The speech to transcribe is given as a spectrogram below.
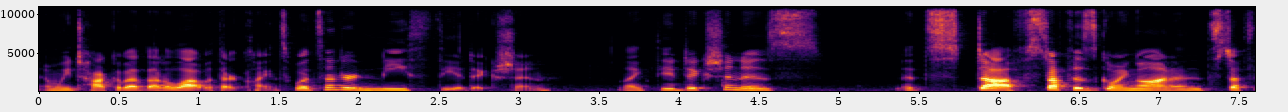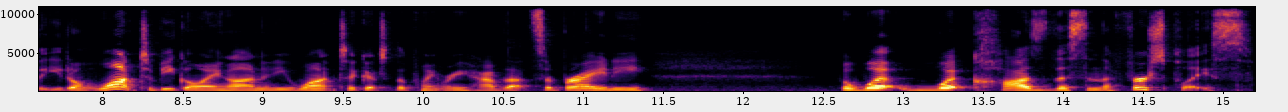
and we talk about that a lot with our clients. What's underneath the addiction? Like the addiction is it's stuff. Stuff is going on and stuff that you don't want to be going on and you want to get to the point where you have that sobriety. But what what caused this in the first place?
